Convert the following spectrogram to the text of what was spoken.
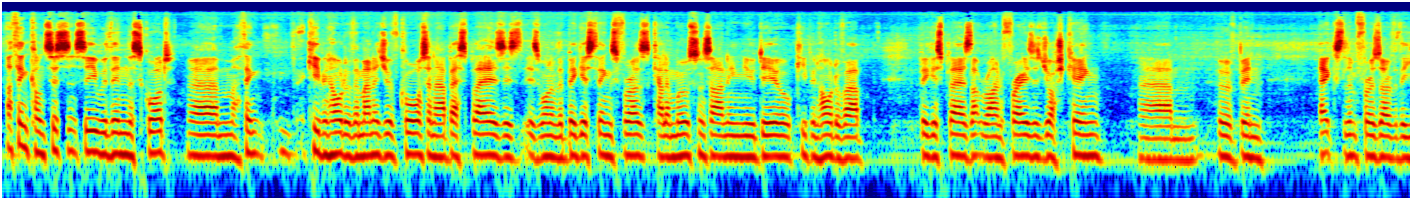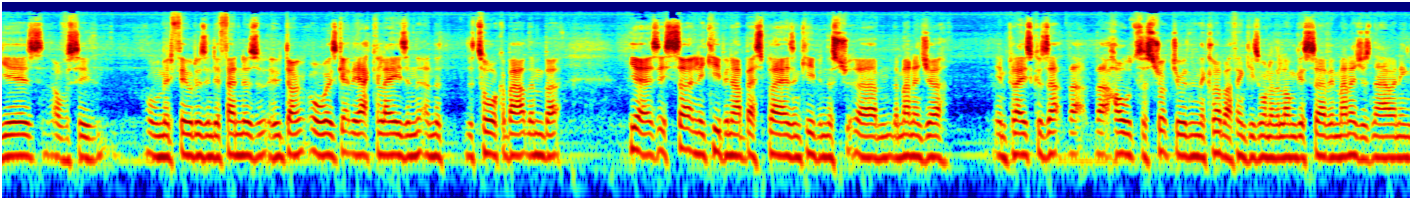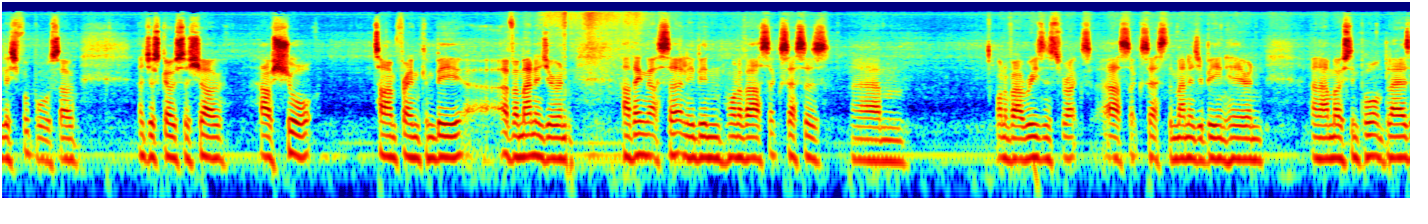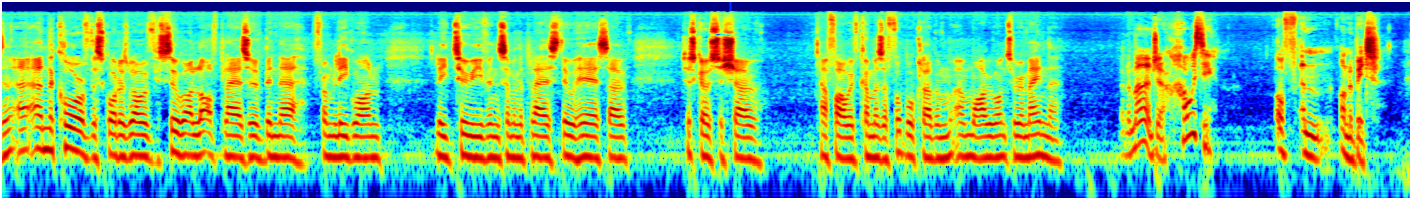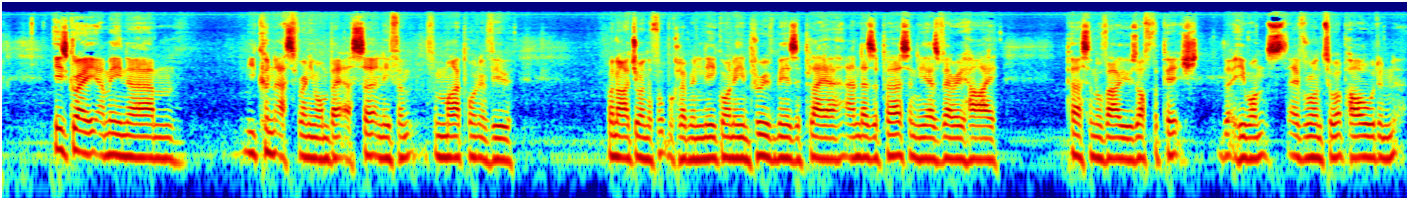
I think consistency within the squad. Um, I think keeping hold of the manager, of course, and our best players is, is one of the biggest things for us. Callum Wilson signing a new deal, keeping hold of our biggest players like Ryan Fraser, Josh King, um, who have been excellent for us over the years. Obviously, all midfielders and defenders who don't always get the accolades and, and the, the, talk about them, but yeah, it's, it's, certainly keeping our best players and keeping the, um, the manager in place because that, that, that holds the structure within the club. I think he's one of the longest serving managers now in English football. So that just goes to show how short time frame can be uh, of a manager. And I think that's certainly been one of our successes, um, one of our reasons for our success, the manager being here and, and our most important players and, and the core of the squad as well. We've still got a lot of players who have been there from League One, League Two, even some of the players still here. So just goes to show how far we've come as a football club and, and why we want to remain there. But the manager, how is he off and on the pitch? He's great. I mean, um, you couldn't ask for anyone better. Certainly, from from my point of view, when I joined the football club in League One, he improved me as a player and as a person. He has very high personal values off the pitch that he wants everyone to uphold and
